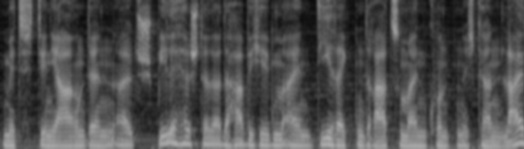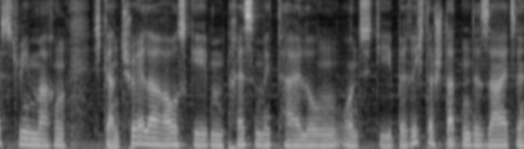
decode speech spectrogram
mit den Jahren, denn als Spielehersteller, da habe ich eben einen direkten Draht zu meinen Kunden. Ich kann Livestream machen, ich kann Trailer rausgeben, Pressemitteilungen und die berichterstattende Seite,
